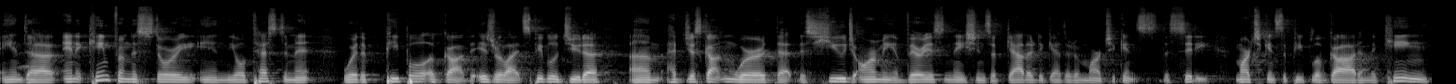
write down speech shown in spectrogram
And uh, and it came from this story in the Old Testament where the people of God, the Israelites, people of Judah, um, had just gotten word that this huge army of various nations have gathered together to march against the city, march against the people of God. And the king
